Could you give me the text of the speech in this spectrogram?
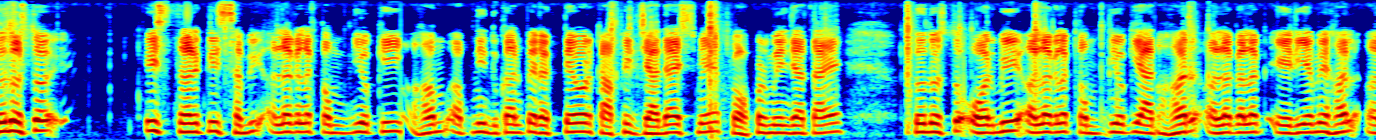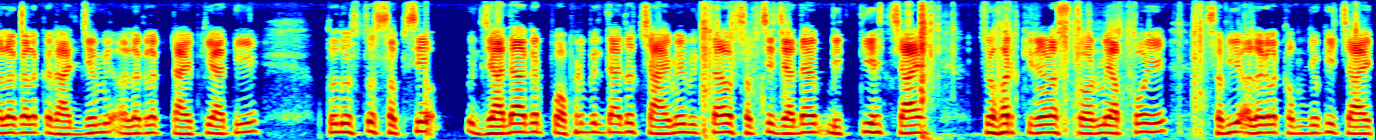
तो दोस्तों, इस तरह की सभी अलग अलग कंपनियों की हम अपनी दुकान पर रखते हैं और काफ़ी ज़्यादा इसमें प्रॉफिट मिल जाता है। तो दोस्तों, और भी अलग अलग कंपनियों की हर अलग अलग एरिया में, हर अलग अलग राज्य में अलग अलग टाइप की आती है। तो दोस्तों, सबसे ज़्यादा अगर प्रॉफिट मिलता है तो चाय में बिकता है और सबसे ज़्यादा बिकती है चाय जो हर किराना स्टोर में आपको ये सभी अलग अलग कंपनियों की चाय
